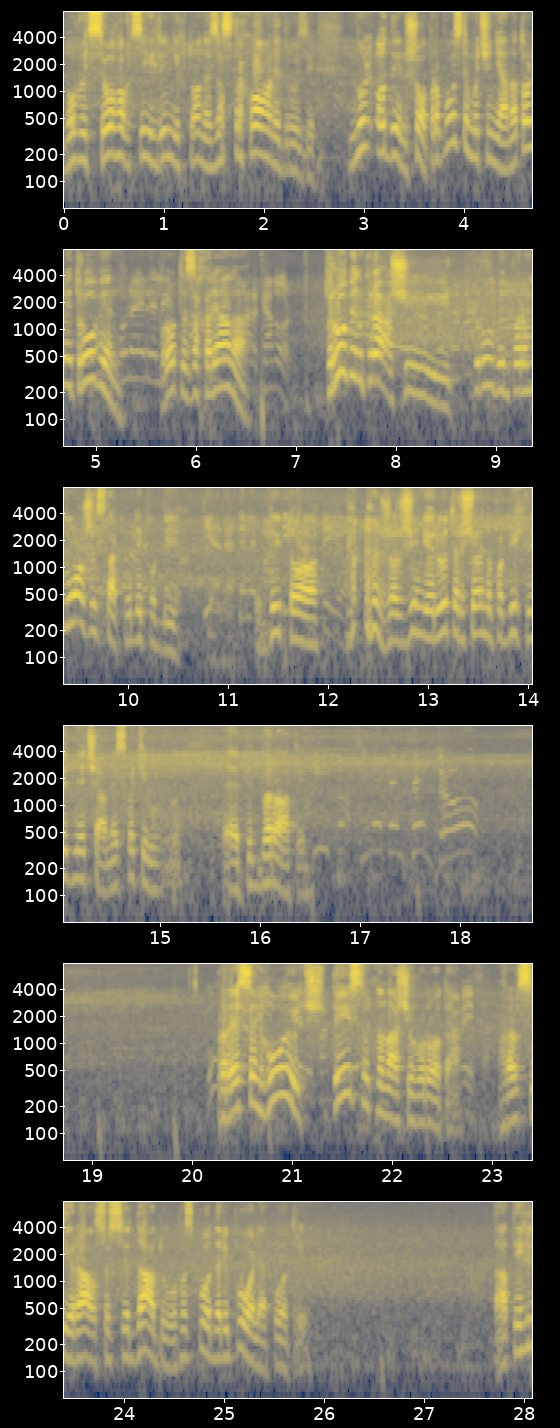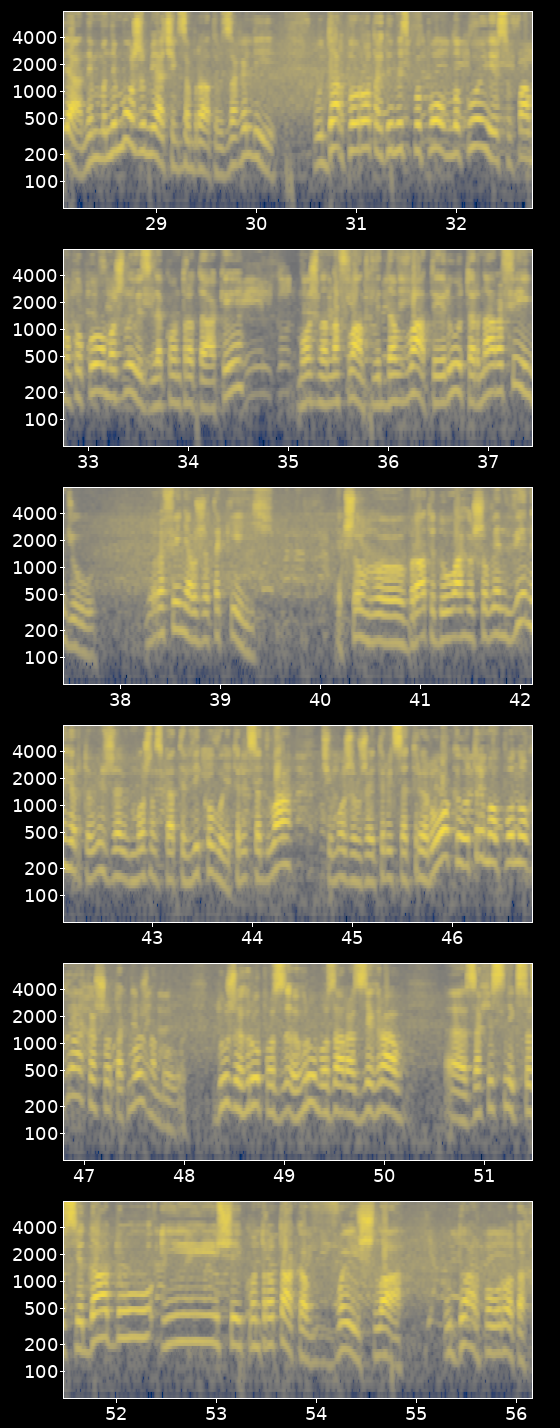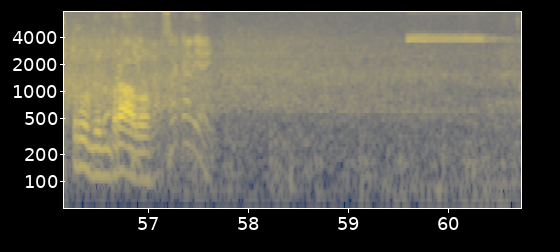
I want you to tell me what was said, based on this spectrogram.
Ну, від цього в цій грі ніхто не застрахований, друзі. 0-1. Що, пропустимо чи ні? Анатолій Трубін проти Захаряна. Трубін кращий! Трубін переможець. Так, куди побіг? Куди то Жоржіньо Рютер щойно побіг від м'яча, не схотів е, підбирати. Пресингують, тиснуть на наші ворота. Гравці Реал Сосідаду, господарі поля котрі. Та ти гля, не, не може м'ячик забрати взагалі. Удар по воротах Денис Попов блокує Суфаму Коко, можливість для контратаки. Можна на фланг віддавати Рютер на Рафіндю. Ну, Рафіня вже такий. Якщо е, брати до уваги, що він Вінгер, то він вже можна сказати віковий. 32 чи може вже й 33 роки. Отримав по ногах, а що так можна було? Дуже грубо, грубо зараз зіграв е, захисник Сосєдаду і ще й контратака вийшла. Удар по воротах Трубін, браво.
